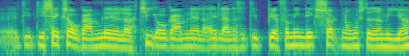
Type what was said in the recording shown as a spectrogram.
øh, de, de er 6 år gamle, eller 10 år gamle, eller et eller andet, så de bliver formentlig ikke solgt nogen steder mere.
